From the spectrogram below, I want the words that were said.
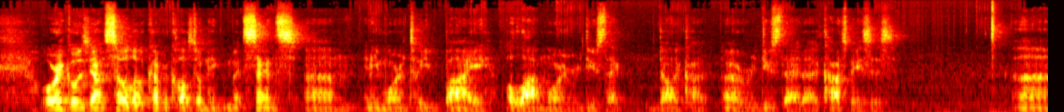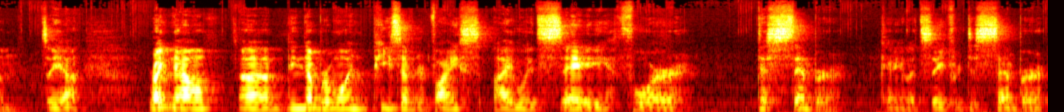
or it goes down so low cover calls don't make much sense um, anymore until you buy a lot more and reduce that dollar co- uh, reduce that uh, cost basis. Um, so yeah, right now um, the number one piece of advice I would say for December. Okay, let's say for December,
